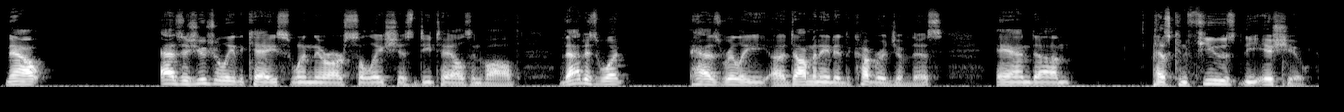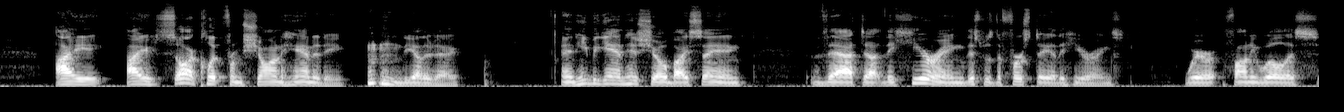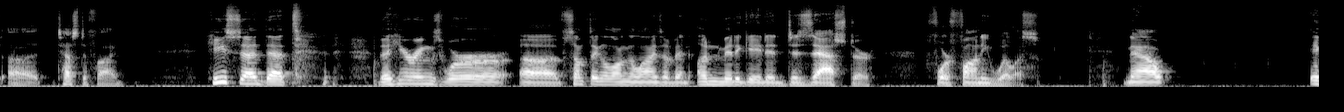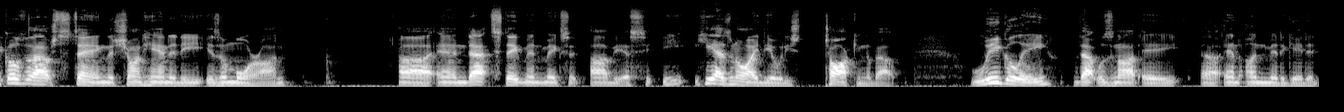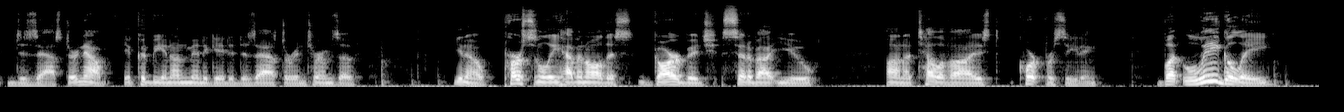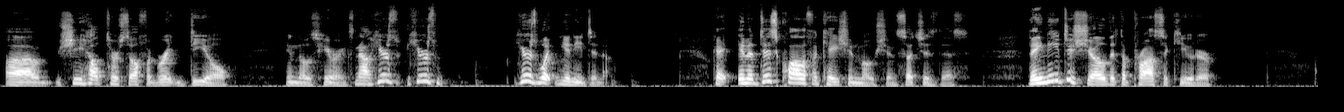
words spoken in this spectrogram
Now, as is usually the case when there are salacious details involved, that is what has really uh, dominated the coverage of this and um, has confused the issue. I I saw a clip from Sean Hannity the other day, and he began his show by saying that uh, the hearing, this was the first day of the hearings, where Fani Willis uh, testified. He said that the hearings were uh, something along the lines of an unmitigated disaster for Fani Willis. Now, it goes without saying that Sean Hannity is a moron. Uh, and that statement makes it obvious. He, he has no idea what he's talking about. Legally, that was not a uh, an unmitigated disaster. Now, it could be an unmitigated disaster in terms of, you know, personally having all this garbage said about you on a televised court proceeding, but legally, uh, she helped herself a great deal in those hearings. Now, here's here's here's what you need to know. Okay, in a disqualification motion such as this, they need to show that the prosecutor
